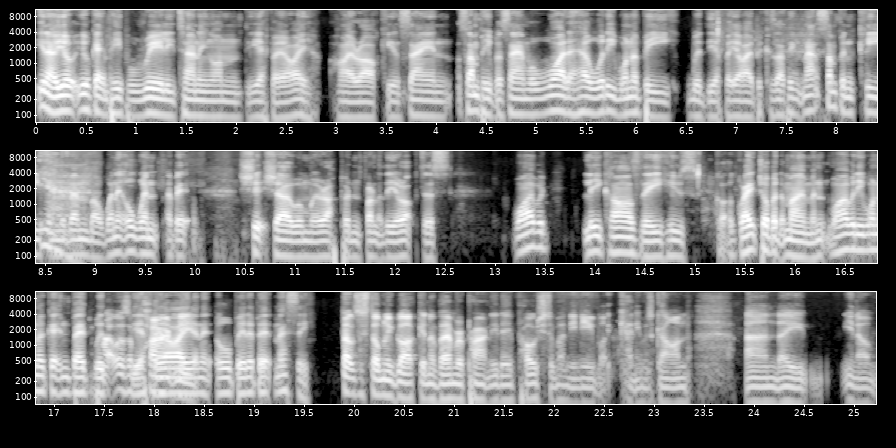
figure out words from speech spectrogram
you know, you're you're getting people really turning on the FAI hierarchy and saying some people are saying, well, why the hell would he want to be with the FAI? Because I think that's something key Yeah. from November when it all went a bit shit show when we were up in front of the Oireachtas. Why would Lee Carsley, who's got a great job at the moment, why would he want to get in bed with That was the FAI and it all been a bit messy? that was a stumbling block in November. Apparently, they approached him and he knew like Kenny was gone, and they, you know,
